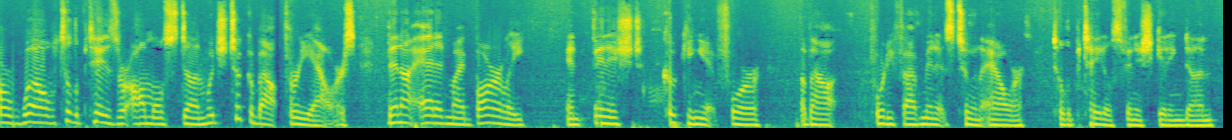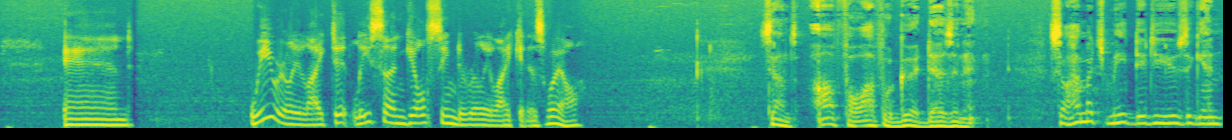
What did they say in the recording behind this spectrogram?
or well, till the potatoes were almost done, which took about three hours. Then I added my barley and finished cooking it for about 45 minutes to an hour till the potatoes finished getting done. And we really liked it. Lisa and Gil seemed to really like it as well. Sounds awful, awful good, doesn't it? So, how much meat did you use again?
